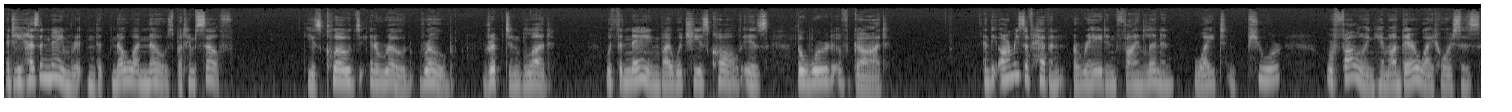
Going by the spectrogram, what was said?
And he has a name written that no one knows but himself. He is clothed in a robe, robe dripped in blood, with the name by which he is called is the Word of God. And the armies of heaven, arrayed in fine linen, white and pure, were following him on their white horses.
